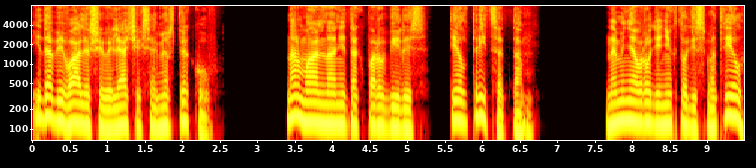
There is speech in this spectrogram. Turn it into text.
и добивали шевелящихся мертвяков. Нормально они так порубились, тел тридцать там. На меня вроде никто не смотрел,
